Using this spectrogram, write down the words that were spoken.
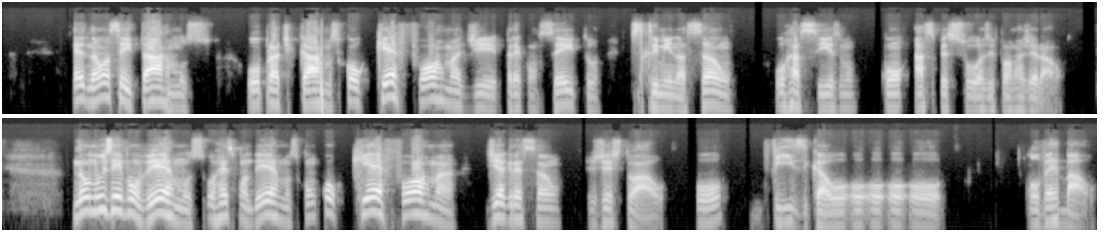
é não aceitarmos ou praticarmos qualquer forma de preconceito, discriminação ou racismo com as pessoas de forma geral. Não nos envolvermos ou respondermos com qualquer forma de agressão gestual ou física ou, ou, ou, ou verbal,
